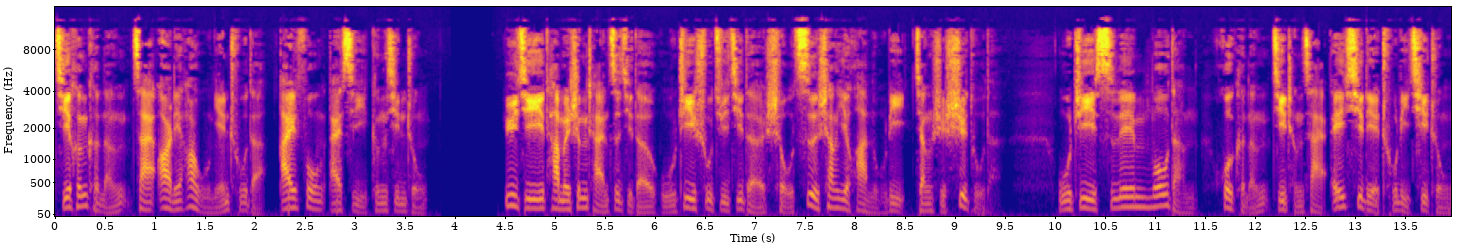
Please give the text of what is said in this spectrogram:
其很可能在二零二五年初的 iPhone SE 更新中，预计他们生产自己的五 G 数据机的首次商业化努力将是适度的。五 G Slim Modem 或可能集成在 A 系列处理器中，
